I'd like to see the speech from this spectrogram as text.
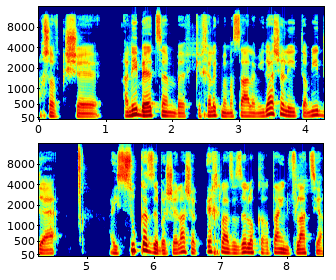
עכשיו, כשאני בעצם, כחלק ממסע הלמידה שלי, תמיד העיסוק הזה בשאלה של איך לעזאזל לא קרתה אינפלציה,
